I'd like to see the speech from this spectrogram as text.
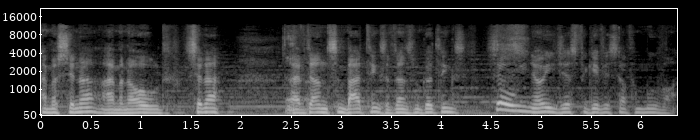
I'm a sinner. I'm an old sinner. Uh-huh. I've done some bad things. I've done some good things. So, you know, you just forgive yourself and move on.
